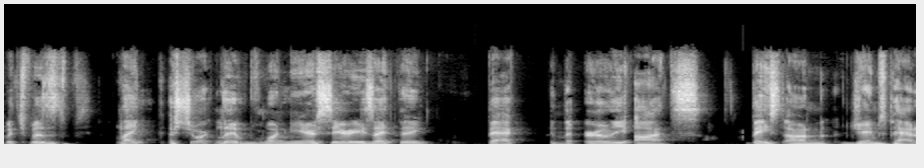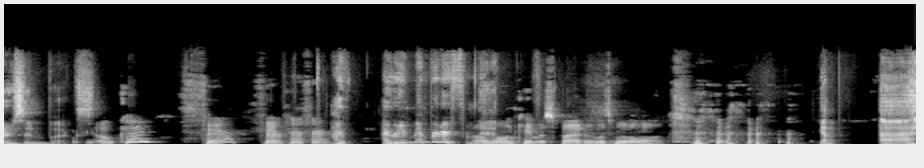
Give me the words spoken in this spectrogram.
which was like a short-lived one-year series, I think, back in the early aughts, based on James Patterson books. Okay. Fair. Fair. Fair. Fair. I, I remembered her from that. Along came a spider. Let's move along. Yep. Uh,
